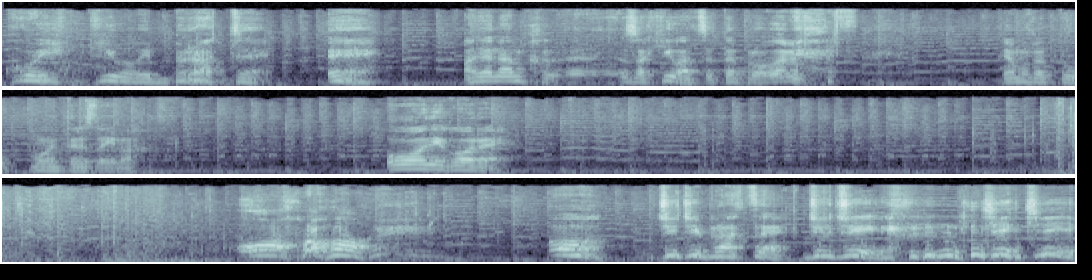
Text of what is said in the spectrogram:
Koji kilovi, brate! E! Ali ja nam za hilat se, to je problem. ja mogu tu, moj interes da ima. On je gore. Oh, oh, GG brate, GG, GG.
